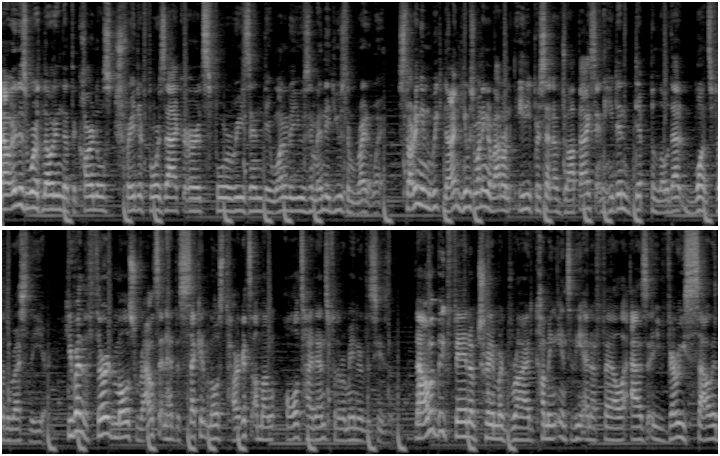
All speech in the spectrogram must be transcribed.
Now, it is worth noting that the Cardinals traded for Zach Ertz for a reason. They wanted to use him and they'd used him right away. Starting in week nine, he was running around on 80% of dropbacks and he didn't dip below that once for the rest of the year. He ran the third most routes and had the second most targets among all tight ends for the remainder of the season. Now, I'm a big fan of Trey McBride coming into the NFL as a very solid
